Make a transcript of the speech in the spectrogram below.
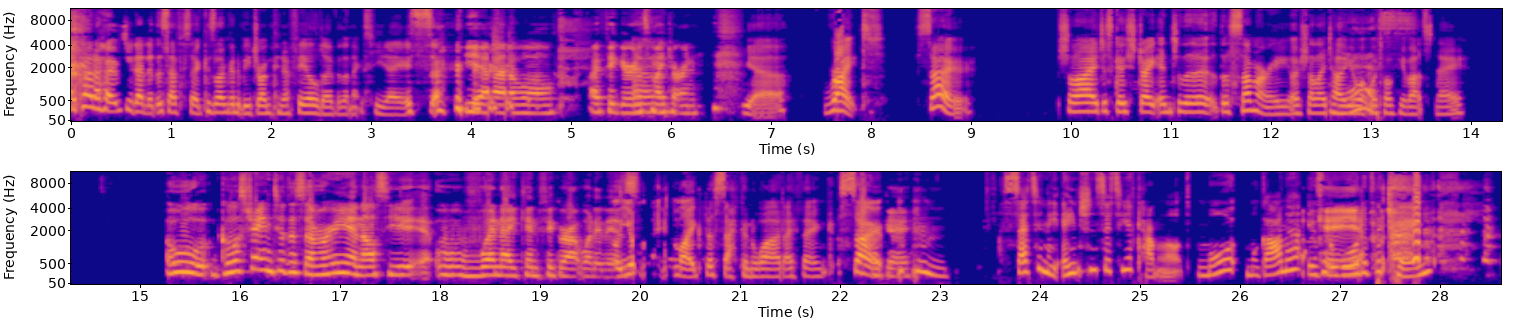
I kind of hoped you'd edit this episode because I'm going to be drunk in a field over the next few days. So yeah, well, I figure it's my Um, turn. Yeah. Right. So, shall I just go straight into the the summary, or shall I tell you what we're talking about today? Oh, go straight into the summary and I'll see when I can figure out what it is. Oh, you're like the second word, I think. So, Okay. set in the ancient city of Camelot, Mor- Morgana is the Okay. ward of the king,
